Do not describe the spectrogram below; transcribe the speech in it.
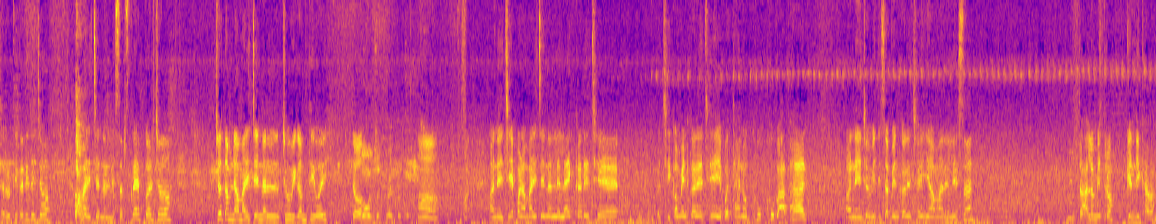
જરૂરથી કરી દેજો. અમારી ચેનલને સબસ્ક્રાઈબ કરજો. જો તમને અમારી ચેનલ જોવી ગમતી હોય તો હા. અને જે પણ અમારી ચેનલને લાઈક કરે છે પછી કમેન્ટ કરે છે એ બધાનો ખૂબ ખૂબ આભાર. અને જો વિદિશાબેન કરે છે અહીંયા અમારે લેસન. તો હાલો મિત્રો કેન્ડી ખાવા.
